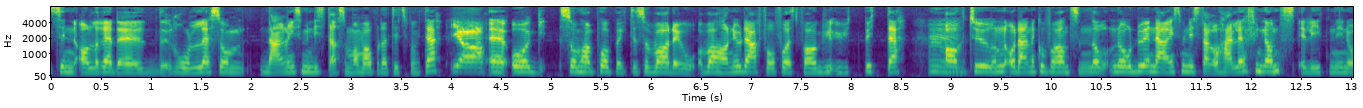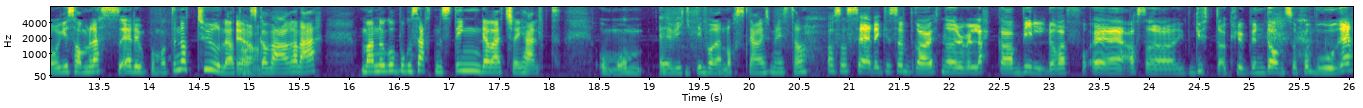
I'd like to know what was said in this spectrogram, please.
sin allerede rolle som næringsminister, som han var på det tidspunktet. Ja, Eh, og som han påpekte, så var, det jo, var han jo der for å få et faglig utbytte av turen og denne konferansen. Når, når du er næringsminister og hele finanseliten i Norge samles, så er det jo på en måte naturlig at Ja. han skal være der. Men å gå på konsert med Sting, det vet ikke jeg helt om, om er viktig for en norsk næringsminister. Og så ser det ikke så bra ut når du vil lekke bilder av eh, altså, gutteklubben danser på bordet.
